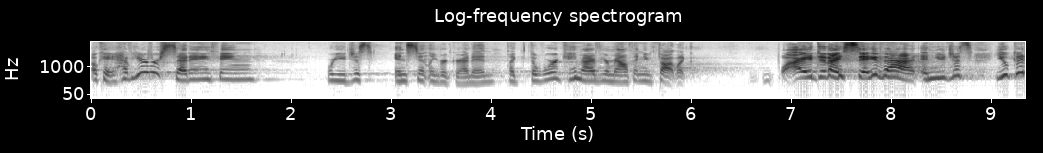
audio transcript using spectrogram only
Okay, have you ever said anything where you just instantly regretted? Like the word came out of your mouth and you thought, like, why did I say that? And you just, you could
